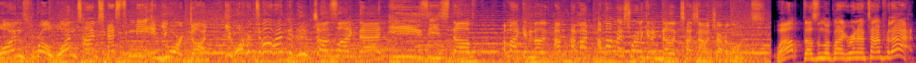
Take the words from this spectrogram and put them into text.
One throw. One time testing me and you are done. You are done. Just like that. Easy stuff. I might get another. I'm, I might. I might mess around and get another touchdown with Trevor Lawrence. Well, doesn't look like we're gonna have time for that.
